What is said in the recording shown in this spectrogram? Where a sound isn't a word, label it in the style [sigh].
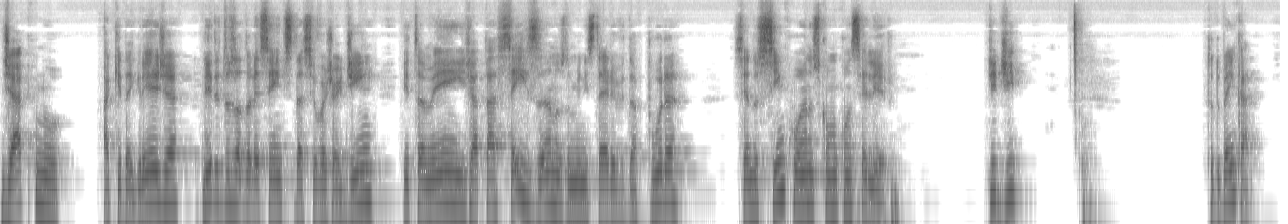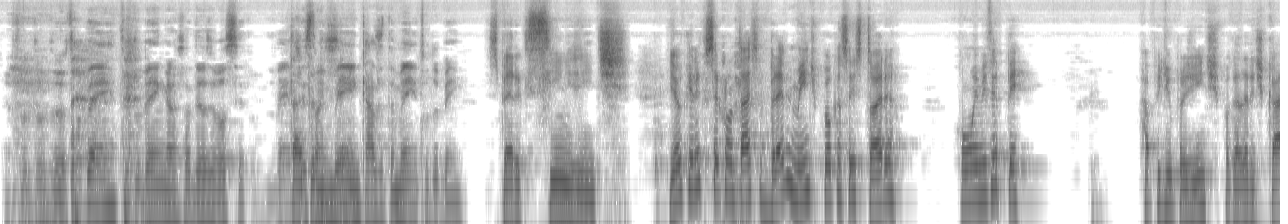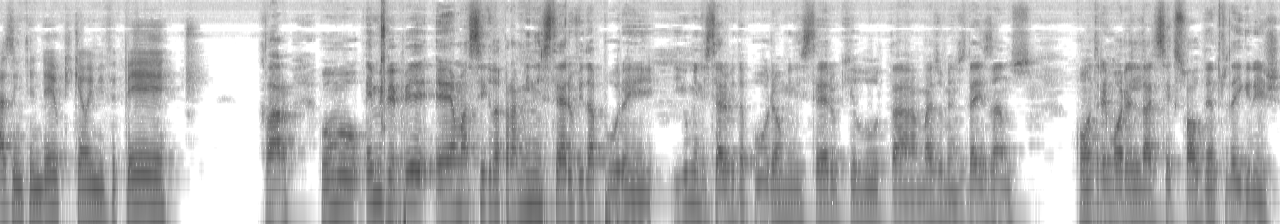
diácono aqui da igreja, líder dos adolescentes da Silva Jardim e também já está seis anos no Ministério Vida Pura, sendo cinco anos como conselheiro. Didi. Tudo bem, cara? Tudo, tudo, tudo bem, tudo bem, graças a Deus. E você? Tudo bem? Tá Vocês tudo estão bem? certo. Em casa também? Tudo bem. Espero que sim, gente. E eu queria que você contasse brevemente um pouco a sua história com o MVP. Rapidinho pra gente, pra galera de casa entender o que é o MVP. Claro. O MVP é uma sigla para Ministério Vida Pura. E, e o Ministério Vida Pura é um ministério que luta há mais ou menos 10 anos contra a imoralidade sexual dentro da igreja.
